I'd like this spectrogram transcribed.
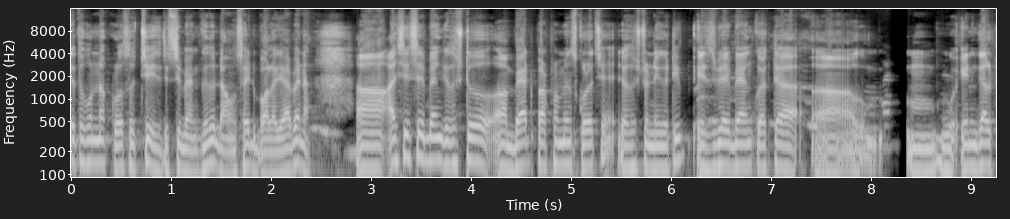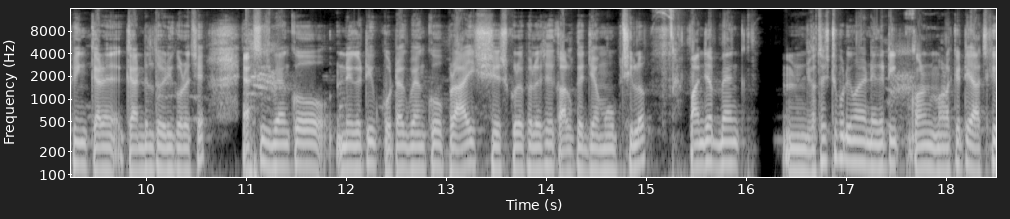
যতক্ষণ না ক্রস হচ্ছে এইচডিএফসি ব্যাংক কিন্তু ডাউন সাইড বলা যাবে না। আইসিআইসিআই ব্যাংক যথেষ্ট ব্যাড পারফরমেন্স করেছে যথেষ্ট নেগেটিভ এসবিআই ব্যাংকও একটা এনগালফিং ক্যান্ডেল তৈরি করেছে। অ্যাক্সিস ব্যাংকও নেগেটিভ কোটাক ব্যাংকও প্রায় শেষ করে ফেলেছে। কালকের যা মুভ ছিল পাঞ্জাব উম, যথেষ্ট পরিমাণে নেগেটিভ কারণ মার্কেটে আজকে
